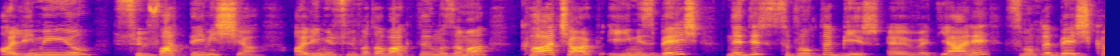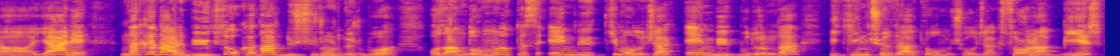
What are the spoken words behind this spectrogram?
alüminyum sülfat demiş ya. Alüminyum sülfata baktığımız zaman K çarpı i'miz 5 nedir? 0.1. Evet yani 0.5K. Yani ne kadar büyükse o kadar düşürürdür bu. O zaman donma noktası en büyük kim olacak? En büyük bu durumda ikinci çözelti olmuş olacak. Sonra 1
